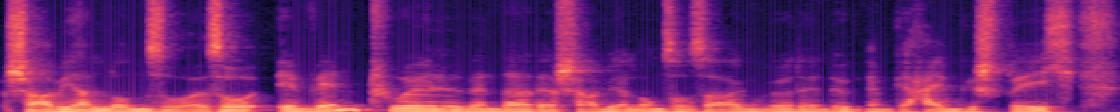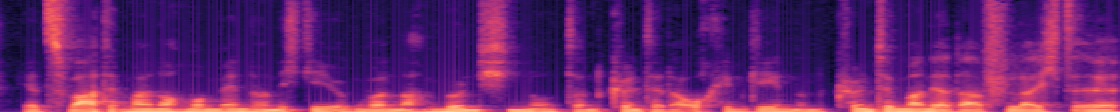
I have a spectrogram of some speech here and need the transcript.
Xabi Alonso. Also eventuell, wenn da der Xabi Alonso sagen würde in irgendeinem Geheimgespräch, jetzt wartet mal noch einen Moment und ich gehe irgendwann nach München und dann könnte er da auch hingehen, dann könnte man ja da vielleicht äh,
